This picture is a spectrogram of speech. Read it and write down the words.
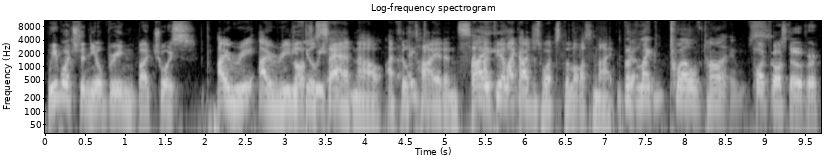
We watched the Neil Breen by choice. I re- I really Last feel week. sad now. I feel tired and sad. I, I- feel like I just watched the last night. But like twelve times. Podcast over.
